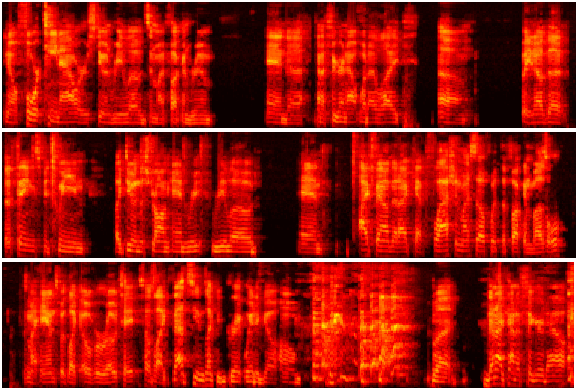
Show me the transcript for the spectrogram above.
you know 14 hours doing reloads in my fucking room and uh, kind of figuring out what I like. Um, but you know the the things between like doing the strong hand re- reload and I found that I kept flashing myself with the fucking muzzle because my hands would like over rotate. So I was like, that seems like a great way to go home. but then I kind of figured out. and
